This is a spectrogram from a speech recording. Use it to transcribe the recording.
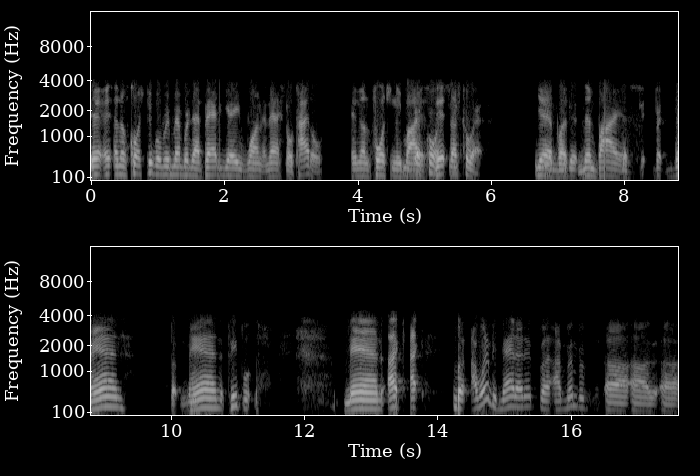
and of course people remember that Battier won a national title, and unfortunately Bias of course, did. that's correct. Yeah, Yeah, but then Bias. But, but man, but man, people, man, I, I, but I want to be mad at it. But I remember, uh, uh, uh,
